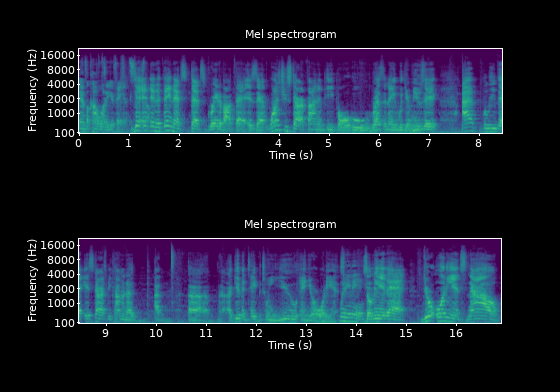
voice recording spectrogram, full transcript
and become one of your fans. Yeah, and, and the thing that's that's great about that is that once you start finding people who resonate with your music, I believe that it starts becoming a, a uh, a give and take between you and your audience. What do you mean? So meaning that your audience now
